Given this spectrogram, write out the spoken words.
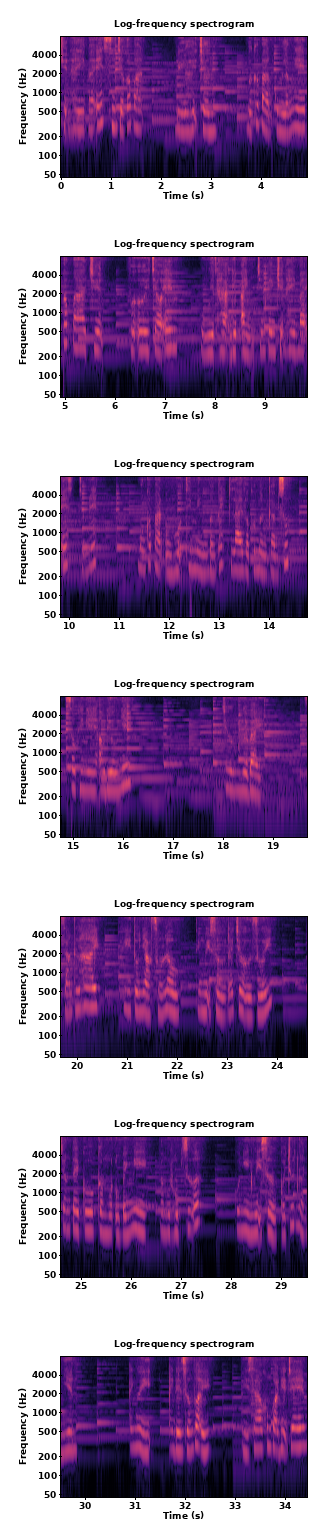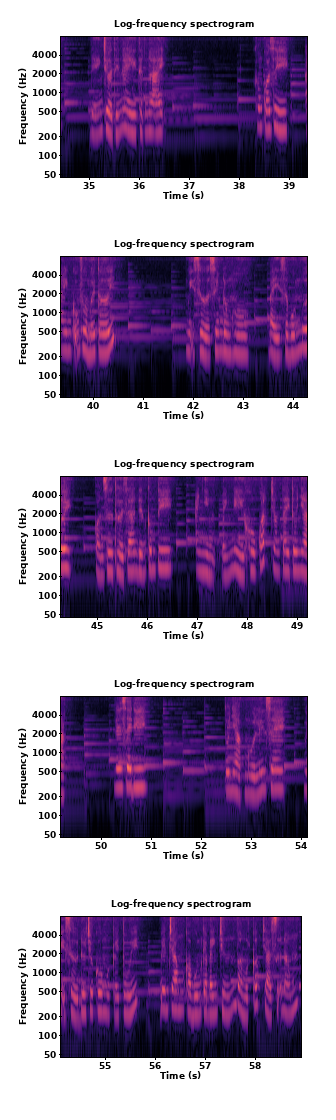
Chuyện hay 3S xin chào các bạn. Mình là Huệ Trần. Mời các bạn cùng lắng nghe Park 3 chuyện Vợ ơi chào em của Nguyệt Hạ Điệp Ảnh trên kênh chuyện hay 3S.net Mong các bạn ủng hộ team mình bằng cách like và comment cảm xúc sau khi nghe audio nhé. Chương 17 Sáng thứ hai, khi tôi nhạc xuống lầu thì ngụy Sử đã chờ ở dưới. Trong tay cô cầm một ổ bánh mì và một hộp sữa. Cô nhìn ngụy Sở có chút ngạc nhiên. Anh Ngụy, anh đến sớm vậy? Vì sao không gọi điện cho em? Để anh chờ thế này thật ngại. Không có gì, anh cũng vừa mới tới. Ngụy Sở xem đồng hồ, 7 giờ 40, còn dư thời gian đến công ty. Anh nhìn bánh mì khô quắt trong tay Tô Nhạc. Lên xe đi. Tô Nhạc ngồi lên xe, Ngụy Sở đưa cho cô một cái túi Bên trong có bốn cái bánh trứng và một cốc trà sữa nóng.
